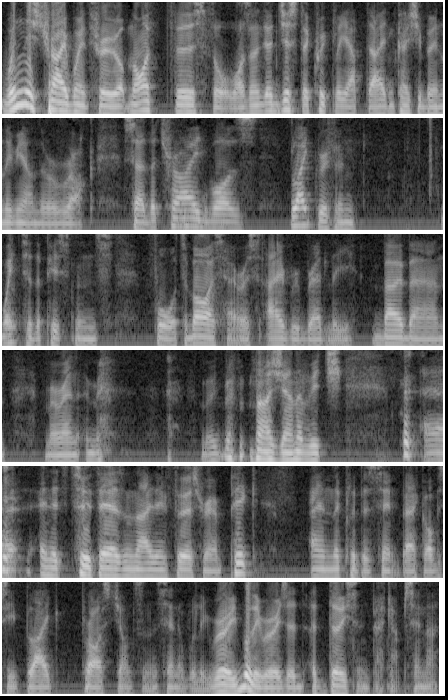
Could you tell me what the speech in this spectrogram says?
when this trade went through, my first thought was, and just to quickly update in case you've been living under a rock. So the trade was Blake Griffin went to the Pistons for Tobias Harris, Avery Bradley, Boban, Marjanovic, uh, and it's 2018 first round pick. And the Clippers sent back, obviously, Blake, Brice Johnson, and centre Willie Reed. Willie Reed's a, a decent backup centre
